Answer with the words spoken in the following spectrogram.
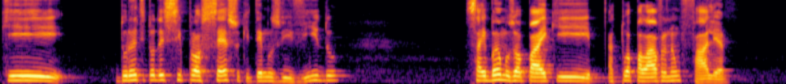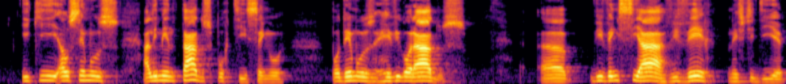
Que durante todo esse processo que temos vivido, saibamos, ó Pai, que a tua palavra não falha e que ao sermos alimentados por ti, Senhor, podemos revigorados uh, vivenciar, viver neste dia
